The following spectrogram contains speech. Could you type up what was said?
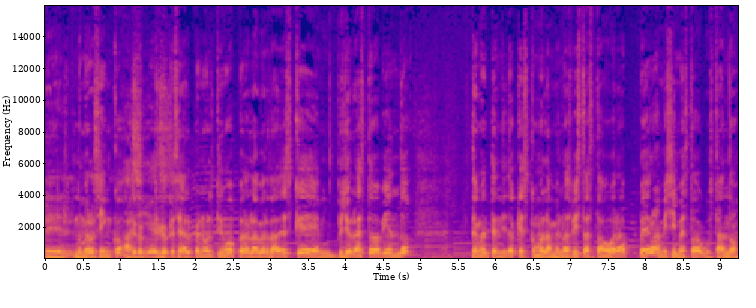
el El- número 5, así creo, es. creo que será el penúltimo, pero la verdad es que pues, yo la he estado viendo, tengo entendido que es como la menos vista hasta ahora, pero a mí sí me ha estado gustando.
